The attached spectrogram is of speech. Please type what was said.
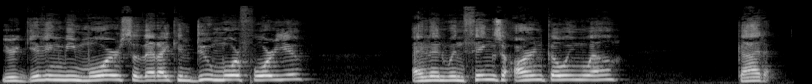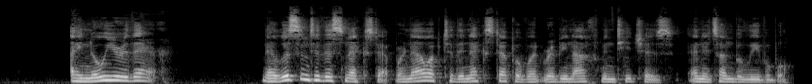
You're giving me more so that I can do more for you. And then when things aren't going well, God, I know you're there. Now listen to this next step. We're now up to the next step of what Rabbi Nachman teaches, and it's unbelievable.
